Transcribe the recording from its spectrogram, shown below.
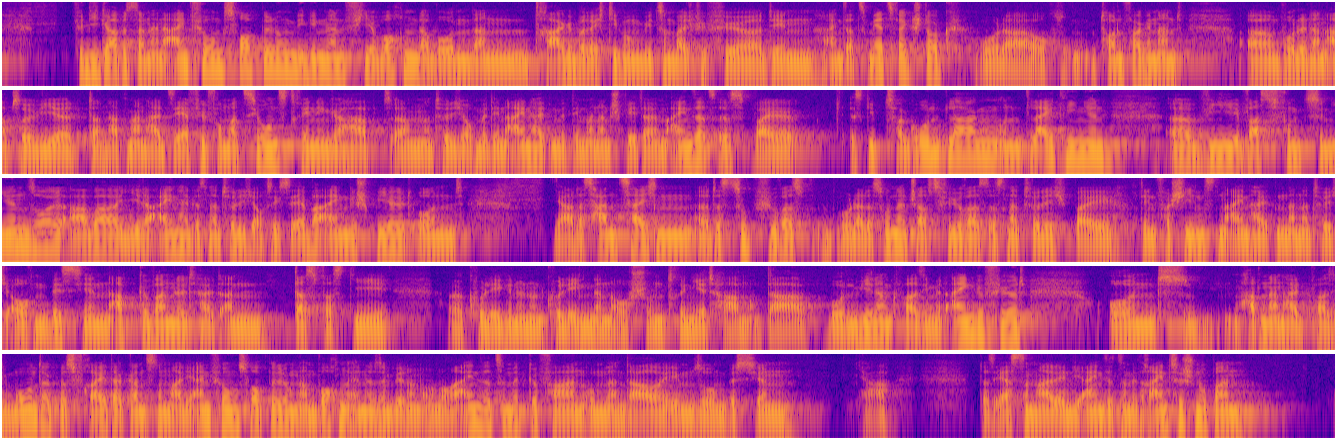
Für die gab es dann eine Einführungsfortbildung, die ging dann vier Wochen. Da wurden dann Trageberechtigungen wie zum Beispiel für den Einsatz Mehrzweckstock oder auch Tonfa genannt, äh, wurde dann absolviert. Dann hat man halt sehr viel Formationstraining gehabt, ähm, natürlich auch mit den Einheiten, mit denen man dann später im Einsatz ist, weil es gibt zwar Grundlagen und Leitlinien, äh, wie was funktionieren soll, aber jede Einheit ist natürlich auf sich selber eingespielt und ja, das Handzeichen äh, des Zugführers oder des Hundertschaftsführers ist natürlich bei den verschiedensten Einheiten dann natürlich auch ein bisschen abgewandelt halt an das, was die äh, Kolleginnen und Kollegen dann auch schon trainiert haben. Und da wurden wir dann quasi mit eingeführt und hatten dann halt quasi Montag bis Freitag ganz normal die Einführungsfortbildung. Am Wochenende sind wir dann auch noch Einsätze mitgefahren, um dann da eben so ein bisschen ja, das erste Mal in die Einsätze mit reinzuschnuppern.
